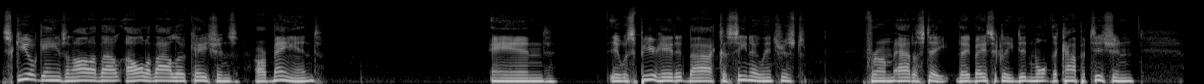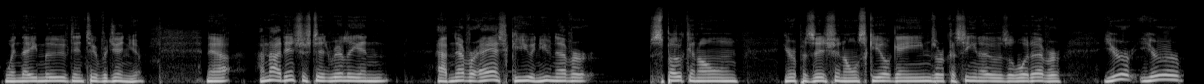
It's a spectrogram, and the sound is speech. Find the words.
skill games in all of our, all of our locations are banned. And it was spearheaded by casino interest from out of state. They basically didn't want the competition when they moved into Virginia. Now, I'm not interested really in, I've never asked you, and you've never spoken on your position on skill games or casinos or whatever. Your, your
